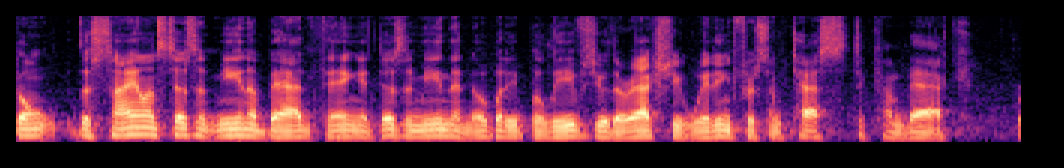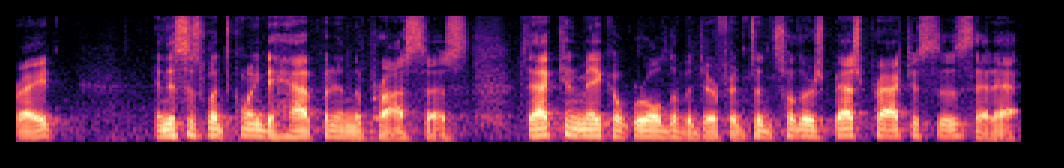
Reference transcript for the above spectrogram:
don't, the silence doesn't mean a bad thing. It doesn't mean that nobody believes you. They're actually waiting for some tests to come back, right? And this is what's going to happen in the process. That can make a world of a difference. And so there's best practices that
